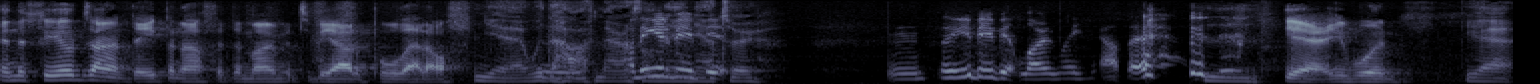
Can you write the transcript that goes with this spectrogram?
and the fields aren't deep enough at the moment to be able to pull that off. Yeah, with the half marathon I think it'd be a bit- too. Mm, I think you'd be a bit lonely out there. Yeah, you would. Yeah,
